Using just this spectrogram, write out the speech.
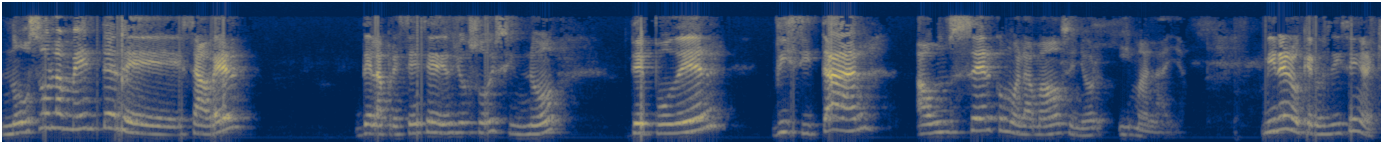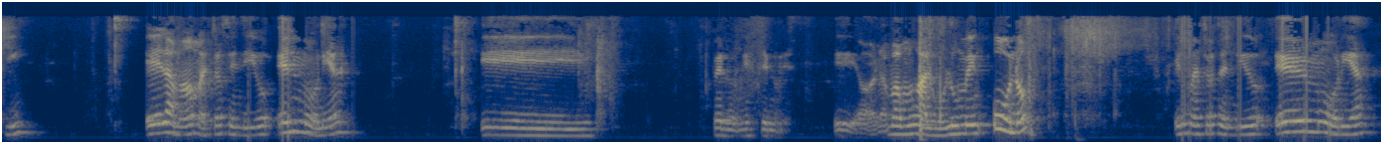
no solamente de saber de la presencia de Dios yo soy, sino de poder visitar a un ser como el amado Señor Himalaya. Miren lo que nos dicen aquí el amado Maestro Ascendido El Moria. Eh, perdón, este no es. Eh, ahora vamos al volumen 1. El maestro ascendido El Moria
